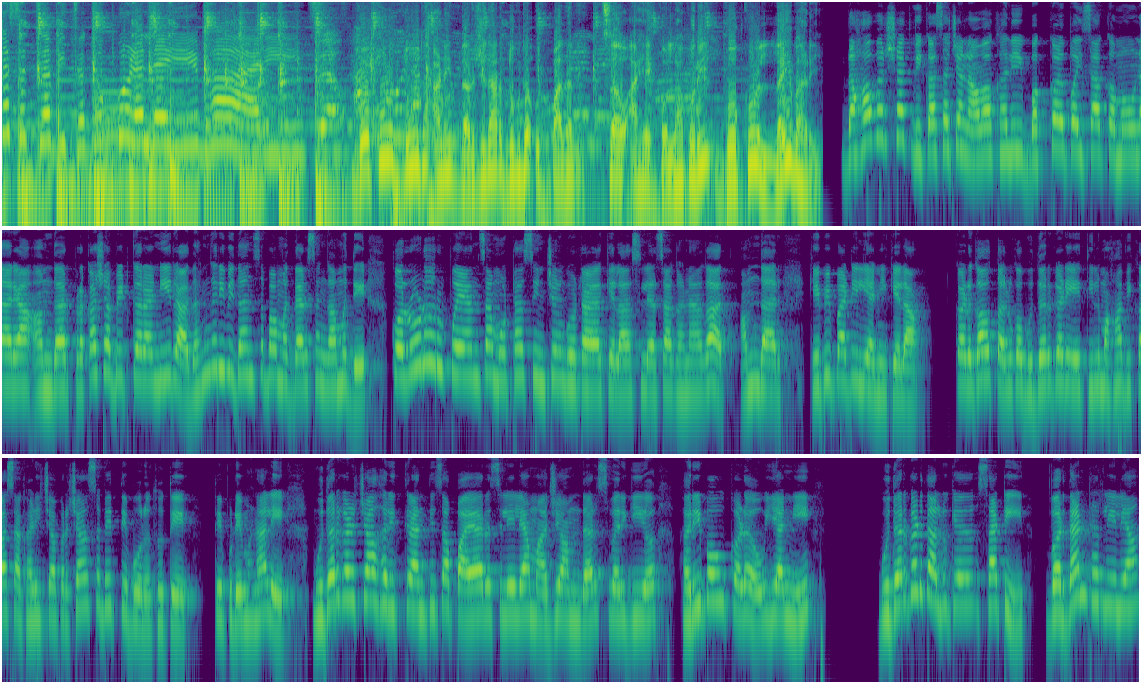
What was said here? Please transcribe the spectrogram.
सकस चवीच गोकुळ लई भारी. गोकुळ दूध आणि दर्जेदार दुग्ध उत्पादने. चव आहे कोल्हापुरी गोकुळ लई भारी. दहा वर्षात विकासाच्या नावाखाली बक्कळ पैसा कमवणाऱ्या आमदार प्रकाश आंबेडकरांनी राधानगरी विधानसभा मतदारसंघामध्ये करोडो रुपयांचा मोठा सिंचन घोटाळा केला असल्याचा घणाघात आमदार के पी पाटील यांनी केला. कडगाव तालुका भुदरगड येथील महाविकास आघाडीच्या प्रचार सभेत ते बोलत होते. ते पुढे म्हणाले भुदरगडच्या हरित क्रांतीचा पाया रचलेल्या माजी आमदार स्वर्गीय हरिभाऊ कडव यांनी भुदरगड तालुक्यासाठी वरदान ठरलेल्या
